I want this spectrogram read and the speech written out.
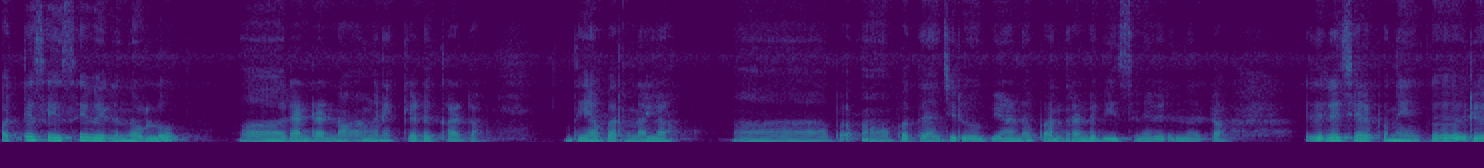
ഒറ്റ സൈസേ വരുന്നുള്ളൂ. രണ്ടെണ്ണം അങ്ങനെയൊക്കെ എടുക്കാം കേട്ടോ ഇത് ഞാൻ പറഞ്ഞല്ലോ ആ, പ- മുപ്പത്തഞ്ച് രൂപയാണ് പന്ത്രണ്ട് പീസിന് വരുന്നത് കേട്ടോ ഇതിൽ ചിലപ്പോൾ നിങ്ങൾക്ക് ഒരു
